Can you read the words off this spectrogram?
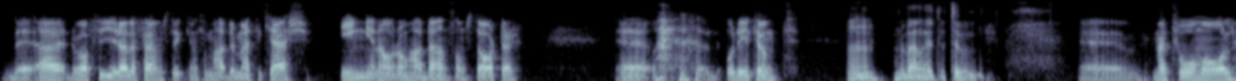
Det, är, det var fyra eller fem stycken som hade Matty Cash. Ingen av dem hade han som starter. och det är tungt. Mm, det var lite tungt. Eh, men två mål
